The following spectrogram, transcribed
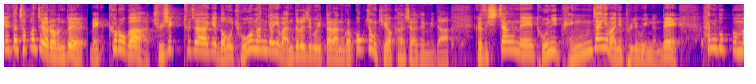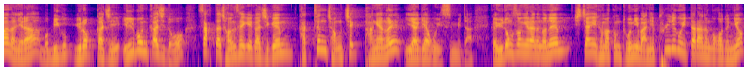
일단 첫 번째 여러분들, 매크로가 주식 투자하기 너무 좋은 환경이 만들어지고 있다는 걸 꼭 좀 기억하셔야 됩니다. 그래서 시장 내에 돈이 굉장히 많이 풀리고 있는데 한국뿐만 아니라 뭐 미국, 유럽까지, 일본까지도 싹 다 전 세계가 지금 같은 정책 방향을 이야기하고 있습니다. 그러니까 유동성이라는 거는 시장에 그만큼 돈이 많이 풀리고 있다라는 거거든요.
